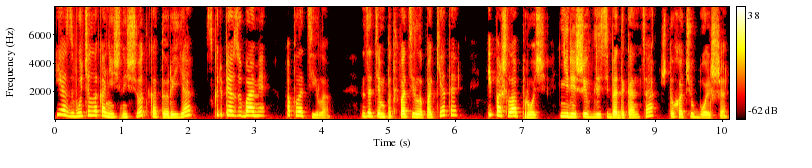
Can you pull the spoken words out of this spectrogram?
и озвучила конечный счет, который я, скрипя зубами, оплатила. Затем подхватила пакеты и пошла прочь, не решив для себя до конца, что хочу больше,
